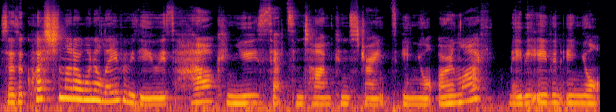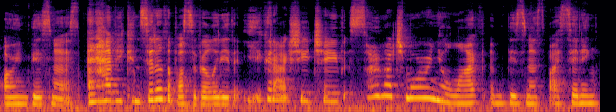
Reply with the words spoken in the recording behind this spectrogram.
So, the question that I want to leave with you is how can you set some time constraints in your own life maybe even in your own business? And have you considered the possibility that you could actually achieve so much more in your life and business by setting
